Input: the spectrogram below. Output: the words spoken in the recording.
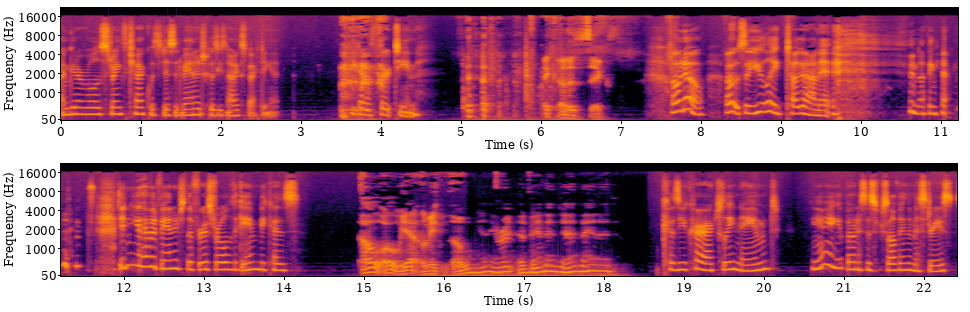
I'm going to roll a strength check with disadvantage because he's not expecting it. He got a 13. I got a 6. Oh no. Oh, so you like tug on it. Nothing happens. Didn't you have advantage the first roll of the game because Oh, oh yeah, let me Oh, yeah, you're right. Advantage, advantage. Cuz you correctly named Yeah, you get bonuses for solving the mysteries.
